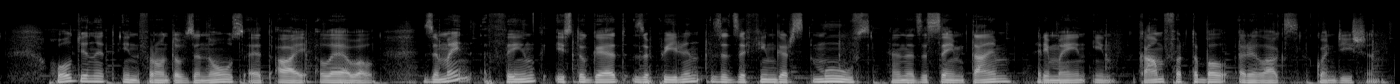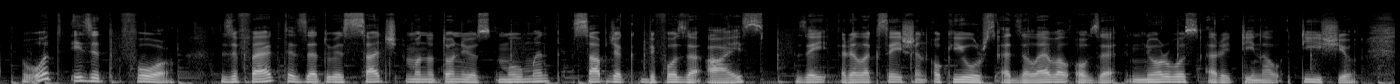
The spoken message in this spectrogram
holding it in front of the nose at eye level. The main thing is to get the feeling that the fingers moves and at the same time remain in comfortable relaxed condition. What is it for? The fact is that with such monotonous movement subject before the eyes the relaxation occurs at the level of the nervous retinal tissue.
